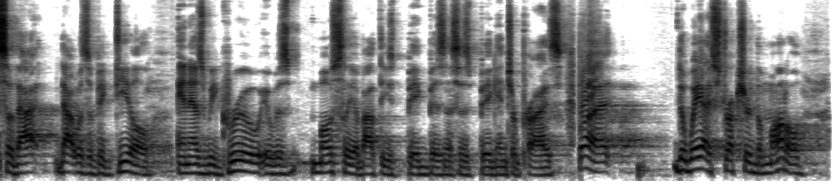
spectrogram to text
So that that was a big deal. And as we grew, it was mostly about these big businesses, big enterprise. But the way I structured the model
